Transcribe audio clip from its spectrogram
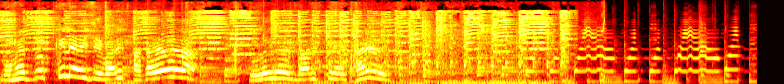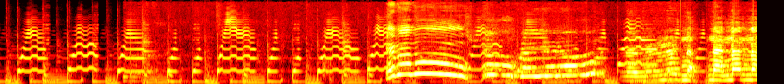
জমের দক্ষিণে এই যে বাড়ি থাকা যাবে না। চলে যায় বাড়ির থেকে খাই। এ বাবু! না না না না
